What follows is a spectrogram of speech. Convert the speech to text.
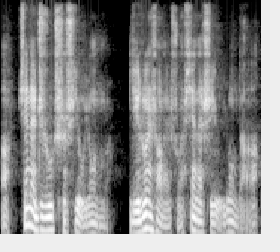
啊。现在蜘蛛池是有用的吗？理论上来说，现在是有用的啊。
